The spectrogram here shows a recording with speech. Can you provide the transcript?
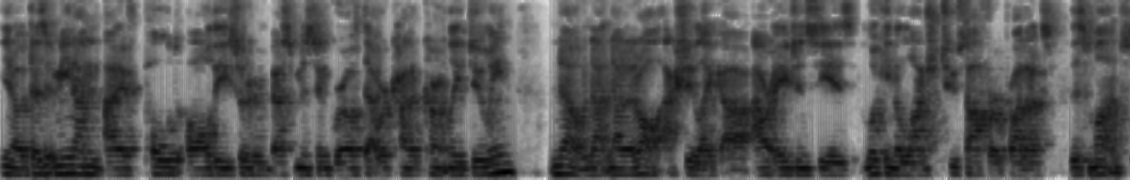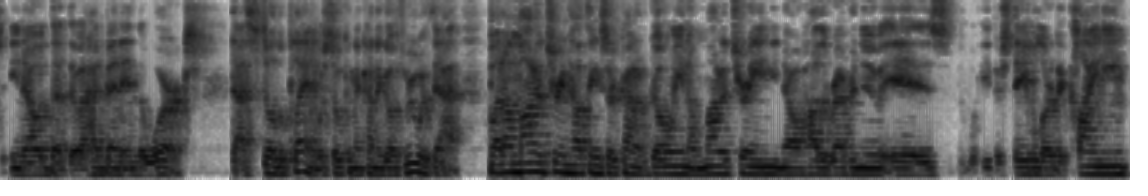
You know does it mean i'm i've pulled all these sort of investments and growth that we're kind of currently doing? No not not at all. Actually like uh, our agency is looking to launch two software products this month you know that had been in the works that's still the plan we're still going to kind of go through with that but I'm monitoring how things are kind of going. I'm monitoring, you know, how the revenue is either stable or declining.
